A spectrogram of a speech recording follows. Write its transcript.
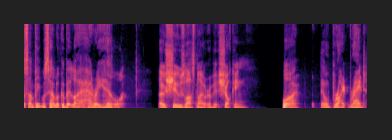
some people say I look a bit like Harry Hill. Those shoes last night were a bit shocking. Why? They were bright red.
